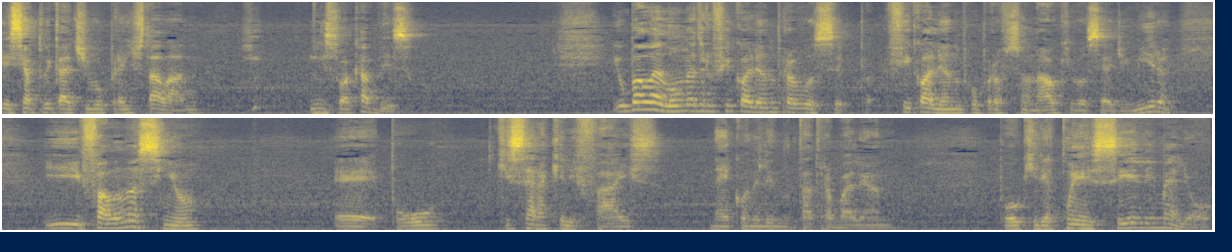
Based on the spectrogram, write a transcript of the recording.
esse aplicativo pré-instalado em sua cabeça. E o balelômetro fica olhando para você, fica olhando para o profissional que você admira e falando assim, ó, é, pô, o que será que ele faz, né, quando ele não está trabalhando? Pô, eu queria conhecer ele melhor.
